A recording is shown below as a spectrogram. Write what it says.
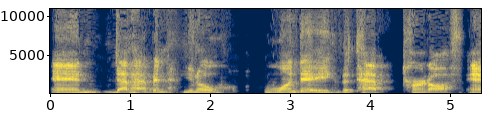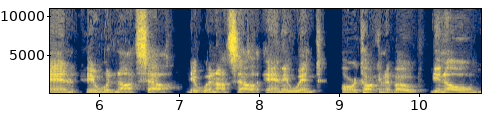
And that happened. You know, one day the tap turned off and it would not sell. It would not sell. And it went, well, we're talking about, you know,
